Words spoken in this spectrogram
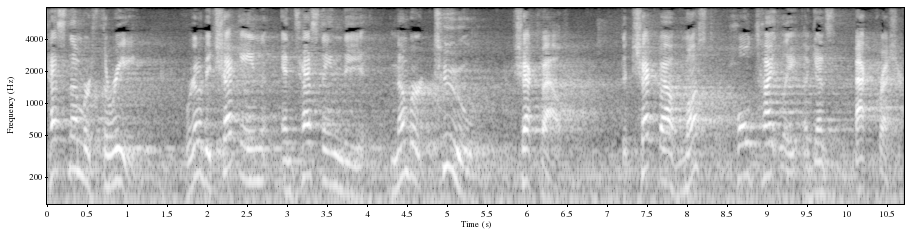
Test number three, we're going to be checking and testing the number two check valve. The check valve must hold tightly against back pressure.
